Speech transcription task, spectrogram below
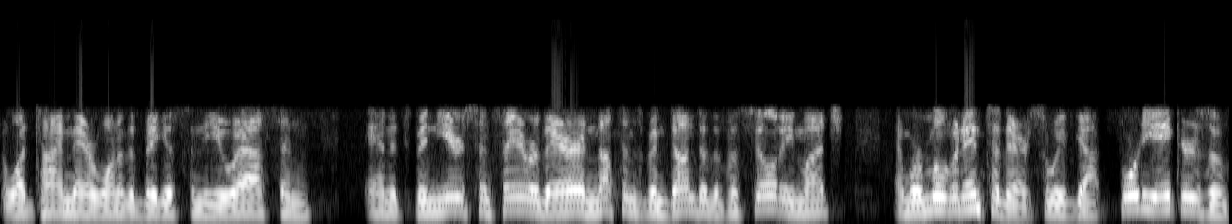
At one time, they were one of the biggest in the U.S. and and it's been years since they were there, and nothing's been done to the facility much. And we're moving into there, so we've got 40 acres of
